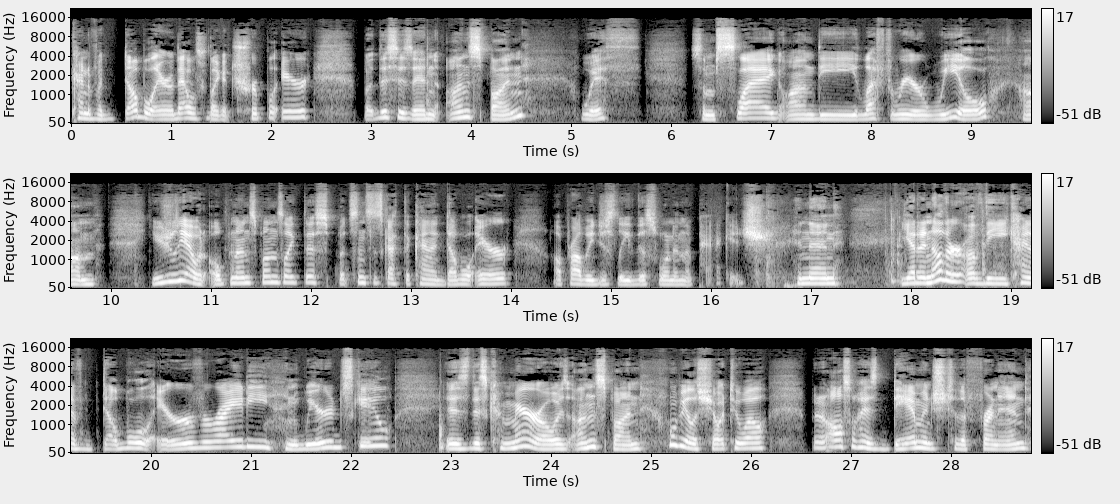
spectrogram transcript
kind of a double error. That was like a triple error. But this is an unspun with some slag on the left rear wheel. Um, usually I would open unspuns like this, but since it's got the kind of double error, I'll probably just leave this one in the package. And then Yet another of the kind of double error variety and weird scale is this Camaro is unspun. Won't be able to show it too well, but it also has damage to the front end,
